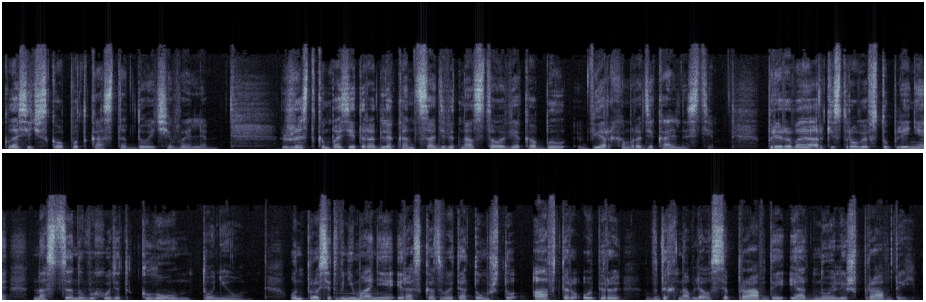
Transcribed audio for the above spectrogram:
классического подкаста Deutsche Welle. Жест композитора для конца XIX века был верхом радикальности. Прерывая оркестровое вступление, на сцену выходит клоун Тонио. Он просит внимания и рассказывает о том, что автор оперы вдохновлялся правдой и одной лишь правдой –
